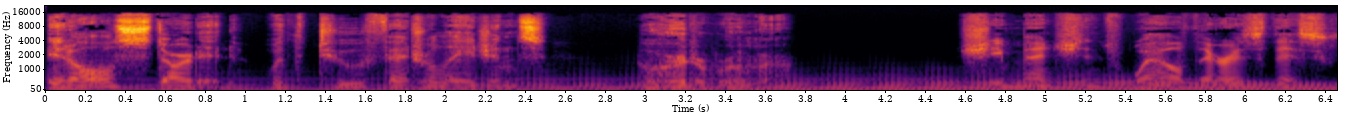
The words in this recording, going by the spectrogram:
It all started with two federal agents who heard a rumor. She mentions, well, there is this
